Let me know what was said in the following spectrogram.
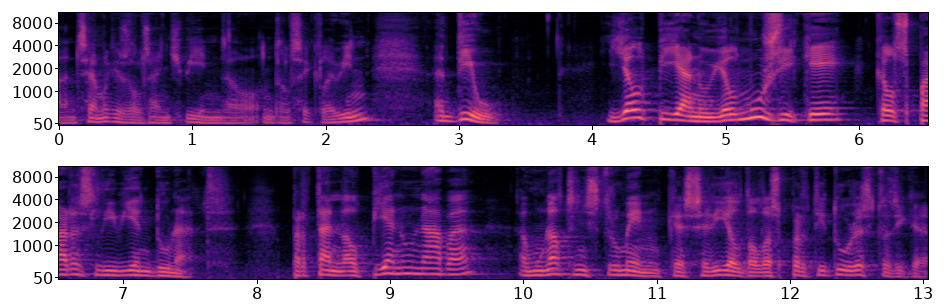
em sembla que és dels anys 20 del, del segle XX, diu i el piano i el musiquer que els pares li havien donat. Per tant, el piano anava amb un altre instrument que seria el de les partitures, tot i que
